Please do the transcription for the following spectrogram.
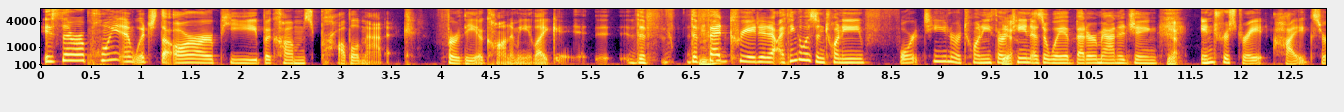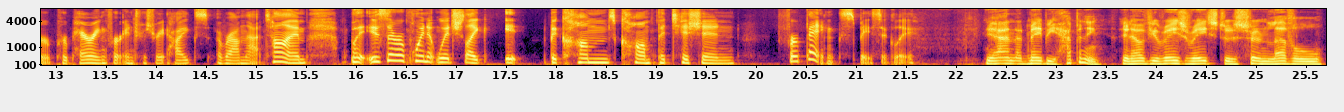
Is there a point at which the RRP becomes problematic for the economy? Like the the mm-hmm. Fed created it, I think it was in 2014 or 2013 yeah. as a way of better managing yeah. interest rate hikes or preparing for interest rate hikes around that time. But is there a point at which like it becomes competition for banks basically? Yeah, and that may be happening. You know, if you raise rates to a certain level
